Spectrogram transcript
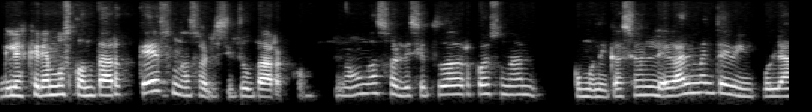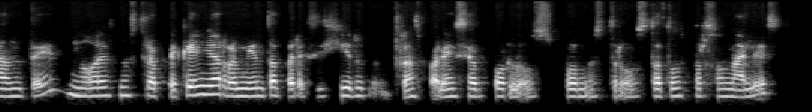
les queremos contar qué es una solicitud ARCO. ¿no? Una solicitud ARCO es una comunicación legalmente vinculante, no es nuestra pequeña herramienta para exigir transparencia por, los, por nuestros datos personales,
